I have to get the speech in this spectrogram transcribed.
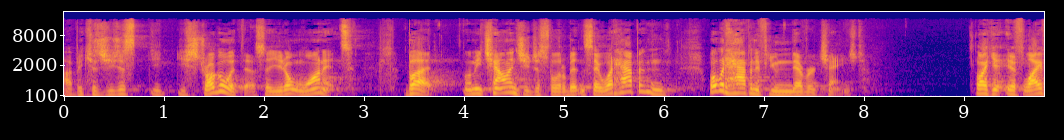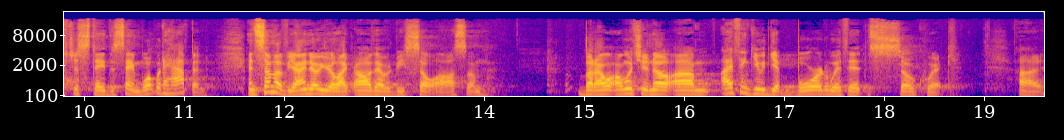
uh, because you just you, you struggle with this, so you don't want it. But let me challenge you just a little bit and say, what happened? What would happen if you never changed? Like if life just stayed the same, what would happen? And some of you, I know you're like, oh, that would be so awesome. But I, I want you to know, um, I think you would get bored with it so quick. Uh,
